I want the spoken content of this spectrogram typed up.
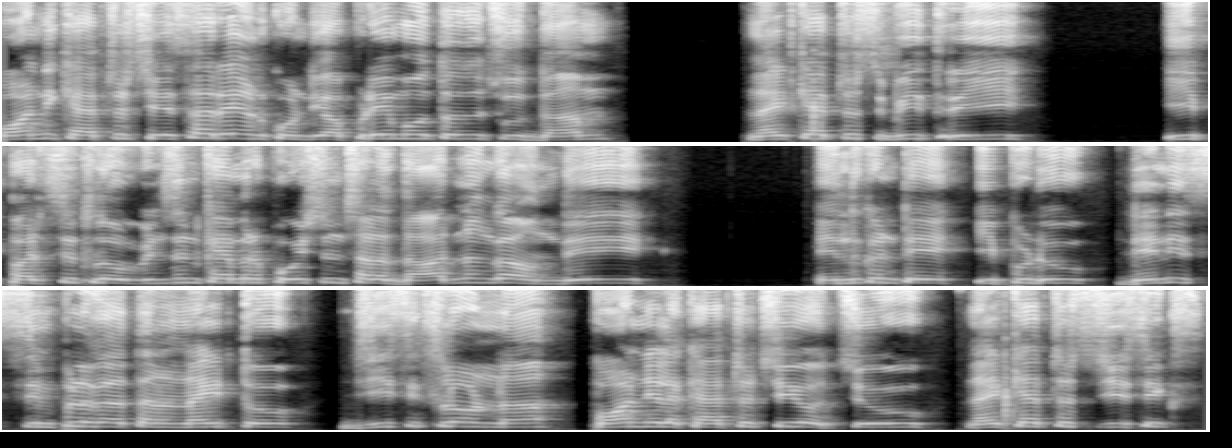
పాన్ని క్యాప్చర్ చేశారే అనుకోండి అప్పుడేమవుతుందో చూద్దాం. నైట్ క్యాప్చర్స్ బీ త్రీ ఈ పరిస్థితిలో విన్సెంట్ కెమెరా పొజిషన్ చాలా దారుణంగా ఉంది. ఎందుకంటే ఇప్పుడు డెనిస్ సింపుల్గా తన నైట్తో జీ సిక్స్లో ఉన్న పాన్ క్యాప్చర్ చేయవచ్చు నైట్ క్యాప్చర్స్ జీ సిక్స్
